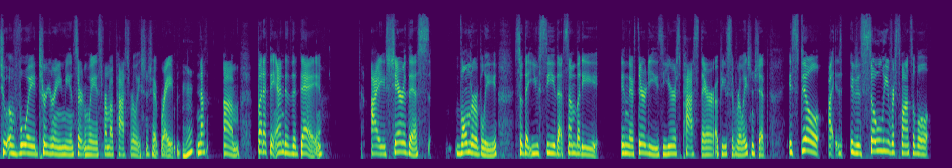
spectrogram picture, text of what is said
to avoid triggering me in certain ways from a past relationship, right? Noth- um, but at the end of the day, I share this vulnerably so that you see that somebody in their 30s, years past their abusive relationship, is still, it is solely responsible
